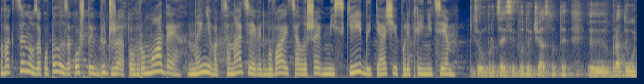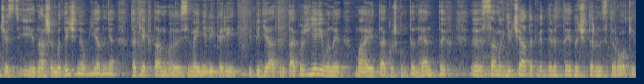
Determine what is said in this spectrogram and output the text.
Вакцину закупили за кошти бюджету громади. Нині вакцинація відбувається лише в міській дитячій поліклініці. В цьому процесі буде участвувати, е, брати участь і наше медичне об'єднання, так як там е, сімейні лікарі і педіатри також є, і вони мають також контингент тих е, самих дівчаток від 9 до 14 років.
